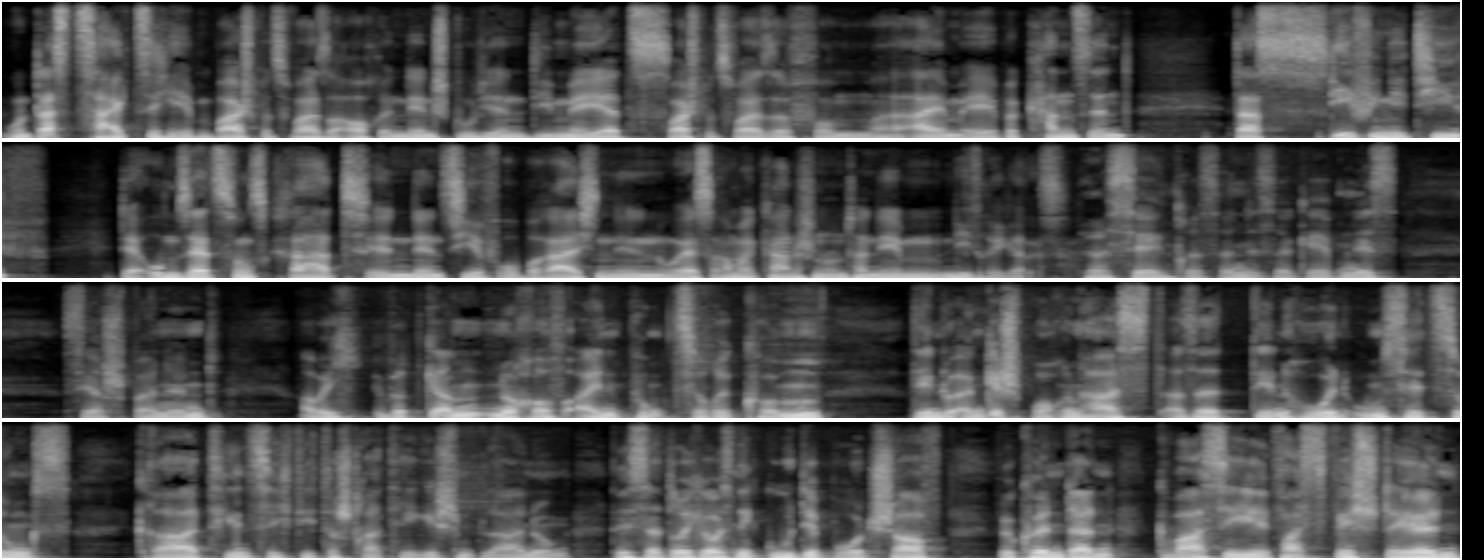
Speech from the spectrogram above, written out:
Und das zeigt sich eben beispielsweise auch in den Studien, die mir jetzt beispielsweise vom IMA bekannt sind, dass definitiv der Umsetzungsgrad in den CFO-Bereichen in den US-amerikanischen Unternehmen niedriger ist. Ja, sehr interessantes Ergebnis, sehr spannend. Aber ich würde gern noch auf einen Punkt zurückkommen, den du angesprochen hast, also den hohen Umsetzungsgrad hinsichtlich der strategischen Planung. Das ist ja durchaus eine gute Botschaft. Wir können dann quasi fast feststellen,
